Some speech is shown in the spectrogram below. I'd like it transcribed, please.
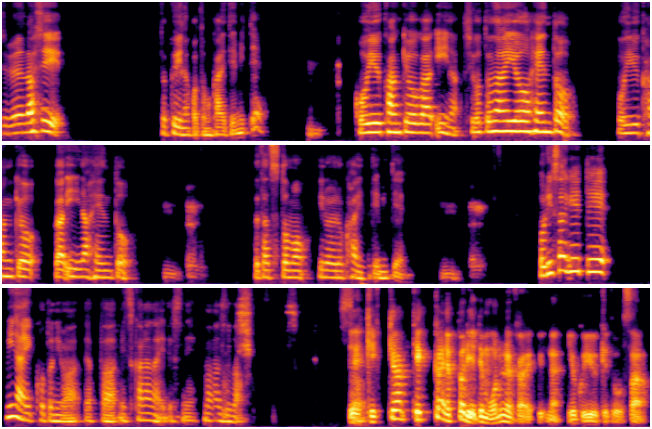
自分らしい得意なことも書いてみてうん、こういう環境がいいな。仕事内容編と、こういう環境がいいな編と、うん二つともいろいろ書いてみて、うん掘り下げてみないことにはやっぱ見つからないですね。まずは。で、結果、結果、やっぱり、でも俺らがなよく言うけどさ、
